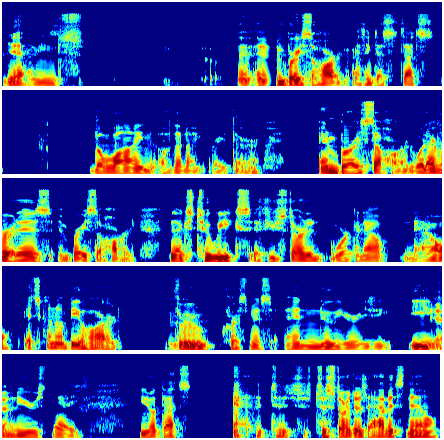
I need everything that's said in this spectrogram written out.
yeah, I mean, embrace the hard. I think that's that's the line of the night right there. Embrace the hard. Whatever it is, embrace the hard. The next two weeks, if you started working out now, it's gonna be hard mm-hmm. through Christmas and New Year's Eve yeah. and New Year's Day. You know, that's to to start those habits now,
